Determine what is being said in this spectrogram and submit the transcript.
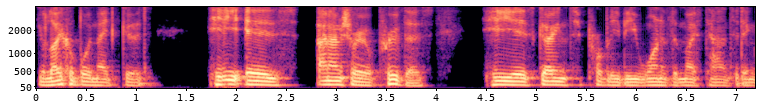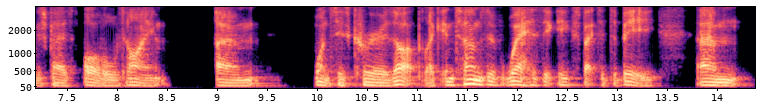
your local boy made good. He is, and I'm sure he'll prove this. He is going to probably be one of the most talented English players of all time. Um, once his career is up, like in terms of where he's expected to be, um,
